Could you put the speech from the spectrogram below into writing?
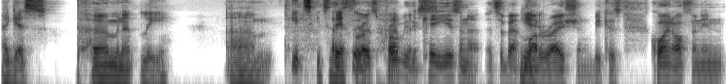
I guess, permanently um, it's it's there for that's probably the key, isn't it? It's about yeah. moderation because quite often in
